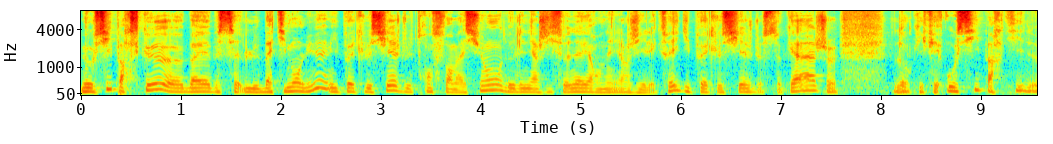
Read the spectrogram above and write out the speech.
mais aussi parce que euh, bah, le bâtiment lui-même, il peut être le siège de transformation de l'énergie solaire en énergie électrique, il peut être le siège de stockage, donc il fait aussi partie de,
